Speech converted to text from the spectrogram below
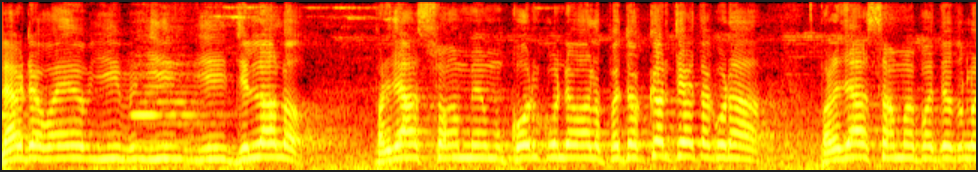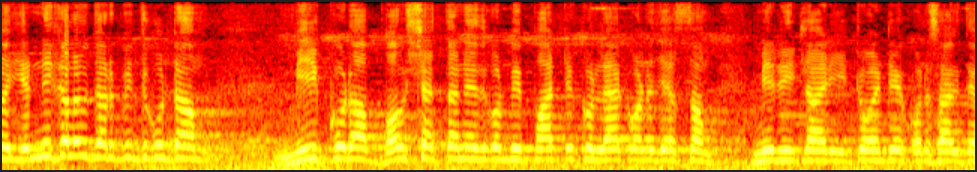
లేకపోతే వై ఈ ఈ ఈ జిల్లాలో ప్రజాస్వామ్యం కోరుకునే వాళ్ళు ప్రతి ఒక్కరి చేత కూడా ప్రజాస్వామ్య పద్ధతిలో ఎన్నికలు జరిపించుకుంటాం. మీకు కూడా భవిష్యత్ అనేది కూడా మీ పార్టీకి లేకుండా చేస్తాం. మీరు ఇట్లా ఇటువంటివి కొనసాగితే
